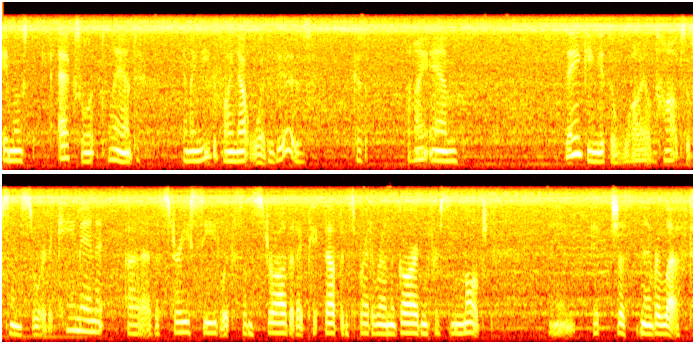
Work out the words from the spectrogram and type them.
a most excellent plant and I need to find out what it is because I am thinking it's a wild hops of some sort. It came in uh, as a stray seed with some straw that I picked up and spread around the garden for some mulch and it just never left.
